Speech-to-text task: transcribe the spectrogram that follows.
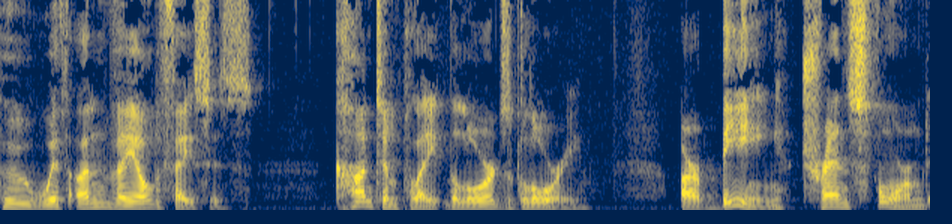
who with unveiled faces contemplate the Lord's glory are being transformed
